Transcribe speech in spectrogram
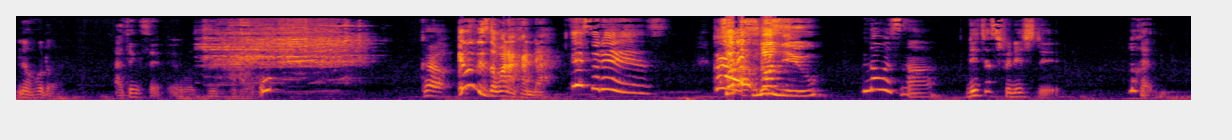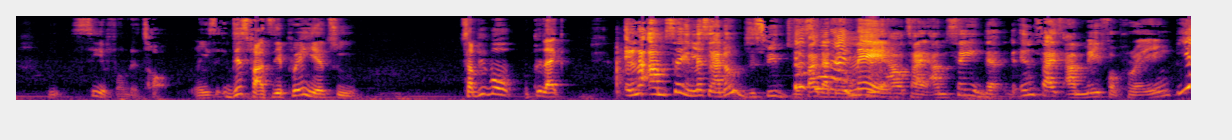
No, hold on. I think so- it was this. Girl, Isn't this the one Akanda? yes it is. Girl, So that's not new. No, it's not. They just finished it. Look at see it from the top. When you see, this part, they pray here too. Some people like And I'm saying, listen, I don't dispute the That's fact that I they pray outside. I'm saying that the insides are made for praying. yeah,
